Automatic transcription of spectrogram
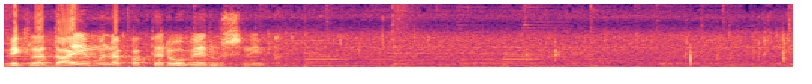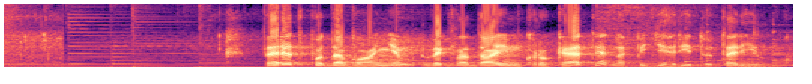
Викладаємо на паперовий рушник. Перед подаванням викладаємо крокети на підігріту тарілку.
